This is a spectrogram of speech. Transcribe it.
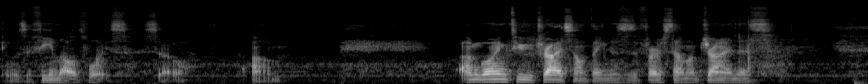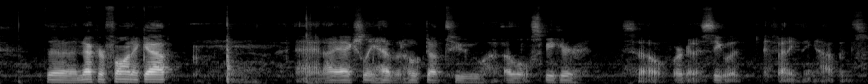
it was a female's voice. So, um, I'm going to try something. This is the first time I'm trying this. The Necrophonic app and I actually have it hooked up to a little speaker. So we're gonna see what if anything happens.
